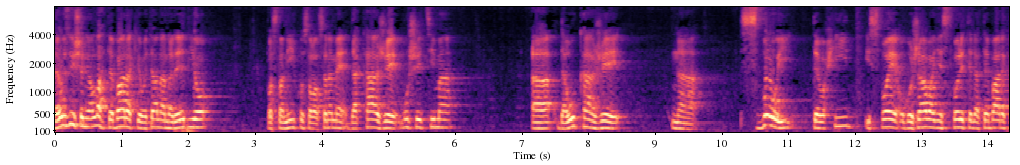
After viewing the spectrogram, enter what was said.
da je uzvišeni Allah te barak je o ta'ala naredio poslaniku, sallallahu selleme, da kaže mušricima a, da ukaže na svoj teuhid i svoje obožavanje stvoritelja te barek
